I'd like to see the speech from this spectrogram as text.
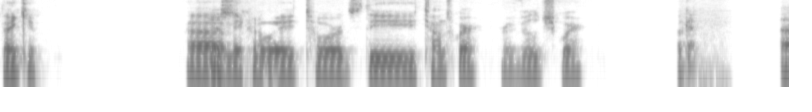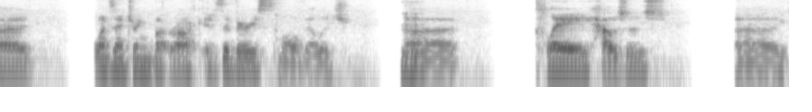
Thank you. Uh, Yes. Make my way towards the town square or village square. Okay. Uh, once entering Butt Rock, it is a very small village. Mhm. uh, clay houses uh, Okay.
